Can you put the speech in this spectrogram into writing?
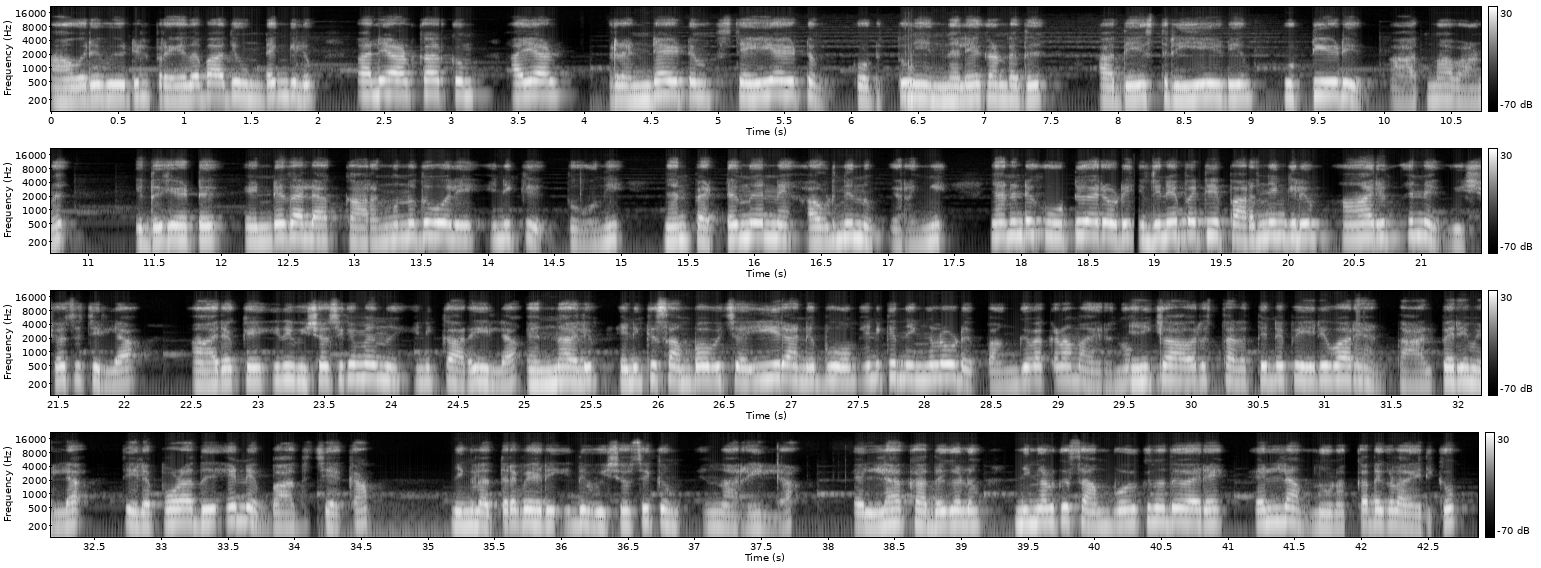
ആ ഒരു വീട്ടിൽ പ്രേതബാധ ഉണ്ടെങ്കിലും പല ആൾക്കാർക്കും അയാൾ റെന്റായിട്ടും സ്റ്റേ ആയിട്ടും കൊടുത്തു. ഇന്നലെ കണ്ടത് അതേ സ്ത്രീയുടെയും കുട്ടിയുടെയും ആത്മാവാണ്. ഇത് കേട്ട് എന്റെ തല കറങ്ങുന്നത് പോലെ എനിക്ക് തോന്നി. ഞാൻ പെട്ടെന്ന് തന്നെ അവിടെ നിന്നും ഇറങ്ങി. ഞാൻ എന്റെ കൂട്ടുകാരോട് ഇതിനെപ്പറ്റി പറഞ്ഞെങ്കിലും ആരും എന്നെ വിശ്വസിച്ചില്ല. ആരൊക്കെ ഇത് വിശ്വസിക്കുമെന്ന് എനിക്കറിയില്ല. എന്നാലും എനിക്ക് സംഭവിച്ച ഈ ഒരു അനുഭവം എനിക്ക് നിങ്ങളോട് പങ്കുവെക്കണമായിരുന്നു. എനിക്ക് ആ ഒരു സ്ഥലത്തിന്റെ പേര് പറയാൻ താല്പര്യമില്ല. ചിലപ്പോൾ അത് എന്നെ ബാധിച്ചേക്കാം. നിങ്ങൾ എത്ര പേര് ഇത് വിശ്വസിക്കും എന്നറിയില്ല. എല്ലാ കഥകളും നിങ്ങൾക്ക് സംഭവിക്കുന്നത് വരെ എല്ലാം നുണക്കഥകളായിരിക്കും.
